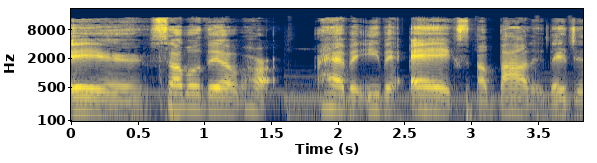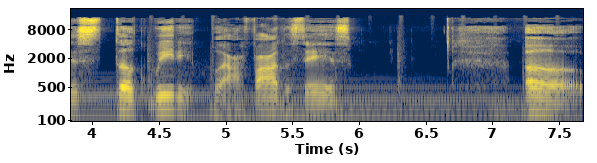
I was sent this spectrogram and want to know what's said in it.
And some of them are, haven't even asked about it. They just stuck with it. But our Father says, uh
